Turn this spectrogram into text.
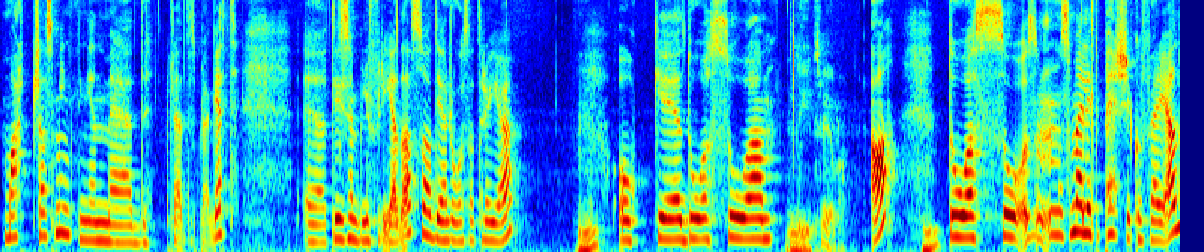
matcha sminkningen med klädesplagget. Eh, till exempel i fredags så hade jag en rosa tröja. Och eh, då så... En ny tröja va? Ja, då så, som, som är lite persikofärgad.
